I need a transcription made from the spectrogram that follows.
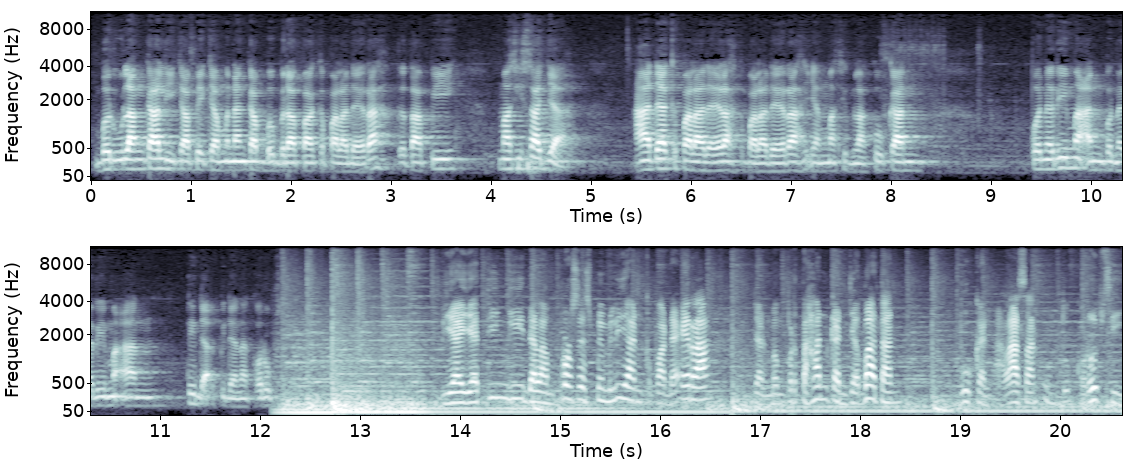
berulang kali KPK menangkap beberapa kepala daerah, tetapi masih saja ada kepala daerah-kepala daerah yang masih melakukan penerimaan-penerimaan tindak pidana korupsi. Biaya tinggi dalam proses pemilihan kepala daerah dan mempertahankan jabatan bukan alasan untuk korupsi.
